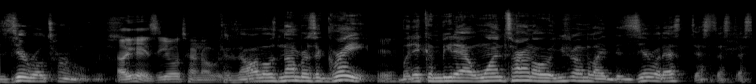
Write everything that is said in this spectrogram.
zero turnovers. Oh yeah, zero turnovers. Because all those numbers are great, Yeah. but it can be that one turnover. You feel me? Like the zero. That's that's that's that's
